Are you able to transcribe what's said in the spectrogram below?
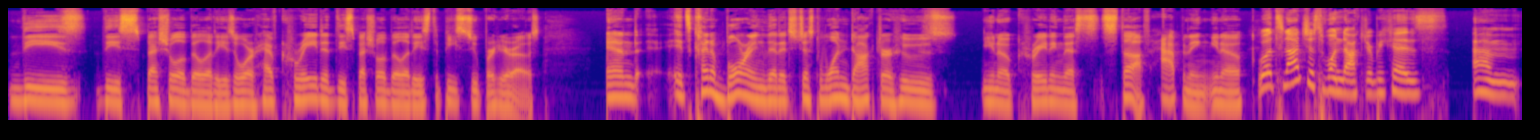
these these special abilities or have created these special abilities to be superheroes. And it's kind of boring that it's just one doctor who's, you know, creating this stuff happening, you know. Well, it's not just one doctor because um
